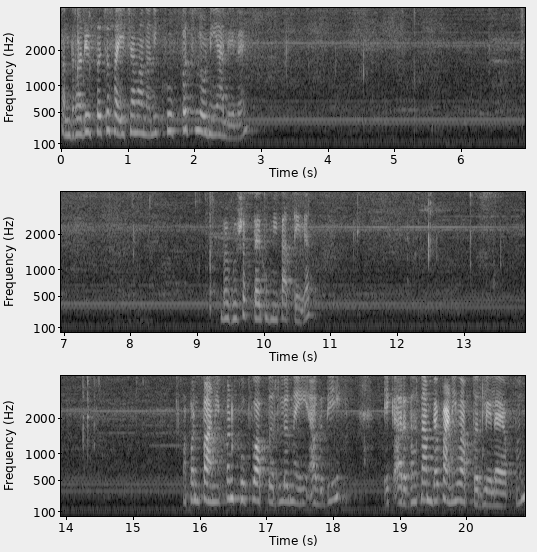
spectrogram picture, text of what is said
पंधरा दिवसाच्या साईच्या मानाने खूपच लोणी आलेलं आहे. बघू शकताय तुम्ही पातेल्या आपण पाणी पण खूप वापरलं नाही. अगदी एक अर्धा तांब्या पाणी वापरलेलं आहे आपण.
